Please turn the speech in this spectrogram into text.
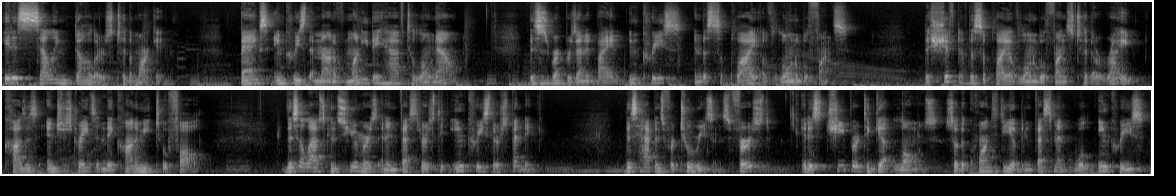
it is selling dollars to the market. Banks increase the amount of money they have to loan out, this is represented by an increase in the supply of loanable funds. The shift of the supply of loanable funds to the right causes interest rates in the economy to fall. This allows consumers and investors to increase their spending. This happens for two reasons. First, it is cheaper to get loans, so the quantity of investment will increase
